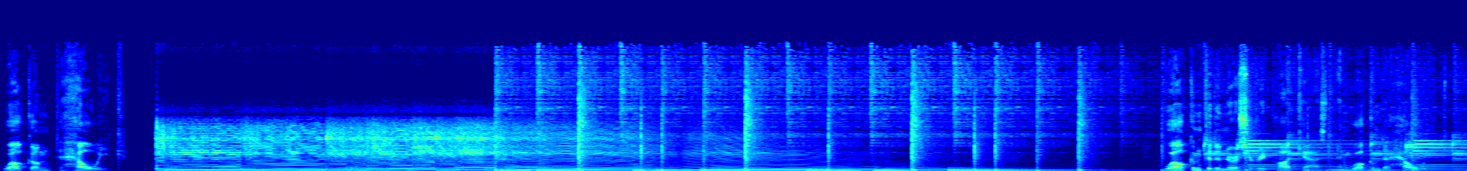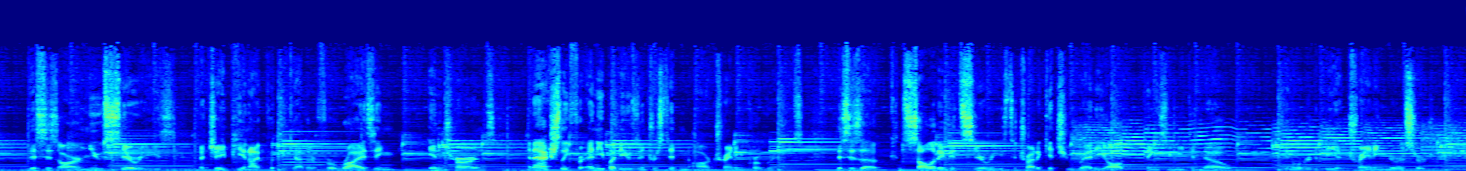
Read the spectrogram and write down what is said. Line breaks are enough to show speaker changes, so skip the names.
Welcome to Hell Week. Welcome to the Neurosurgery Podcast and welcome to Hell Week. This is our new series that JP and I put together for rising interns and actually for anybody who's interested in our training programs. This is a consolidated series to try to get you ready, all the things you need to know in order to be a training neurosurgeon.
